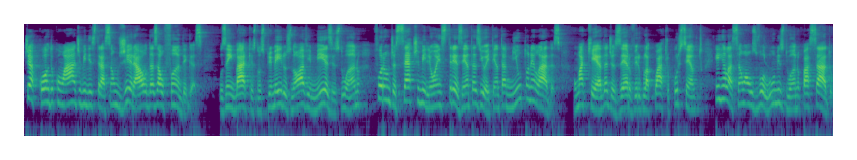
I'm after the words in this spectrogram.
de acordo com a Administração Geral das Alfândegas. Os embarques nos primeiros nove meses do ano foram de 7 milhões 380 mil toneladas, uma queda de 0,4% em relação aos volumes do ano passado.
